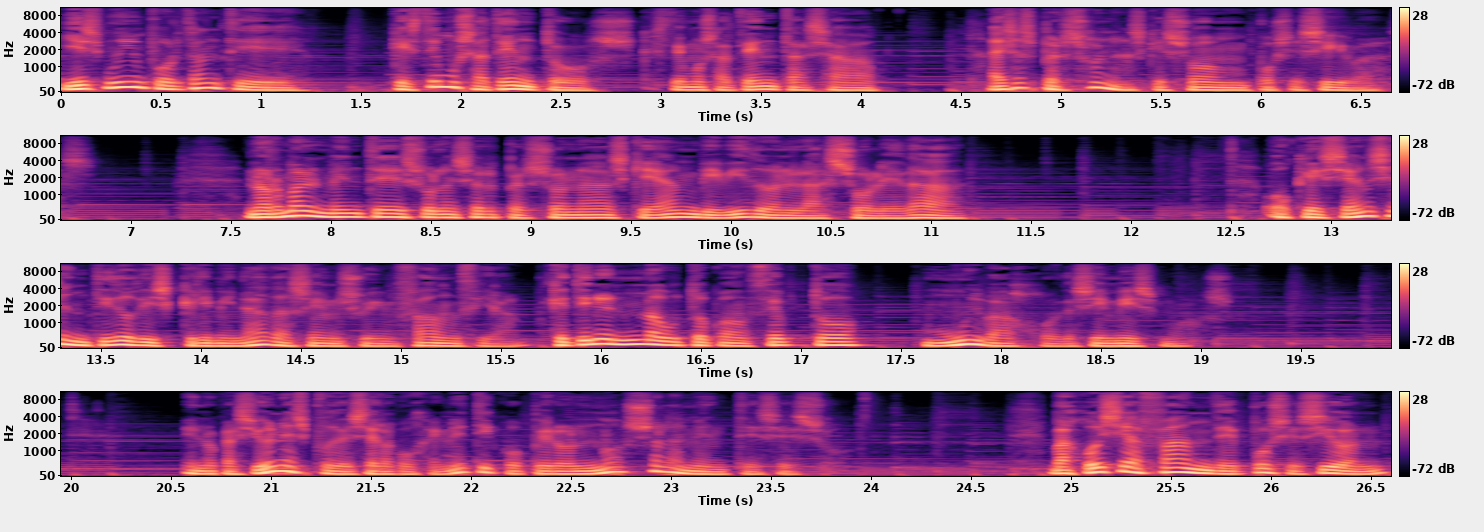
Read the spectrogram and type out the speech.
Y es muy importante que estemos atentos, que estemos atentas a, esas personas que son posesivas. Normalmente suelen ser personas que han vivido en la soledad o que se han sentido discriminadas en su infancia, que tienen un autoconcepto muy bajo de sí mismos. En ocasiones puede ser algo genético, pero no solamente es eso. Bajo ese afán de posesión,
